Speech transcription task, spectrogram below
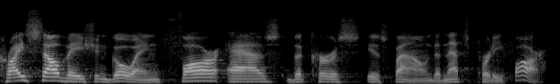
Christ's salvation going far as the curse is found, and that's pretty far.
